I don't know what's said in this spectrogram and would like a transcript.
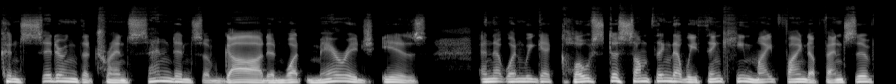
considering the transcendence of God and what marriage is. And that when we get close to something that we think he might find offensive,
